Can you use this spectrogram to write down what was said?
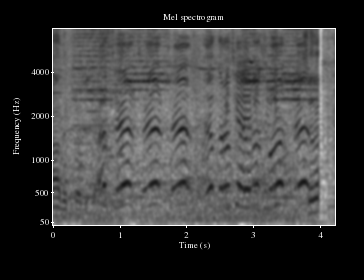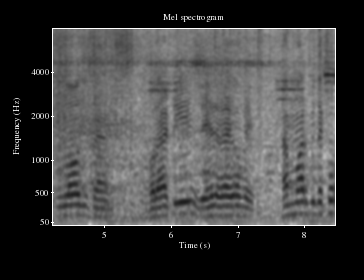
ਆ ਦੇਖੋ ਜੀ। ਸ਼ੇਰ ਸ਼ੇਰ ਸ਼ੇਰ ਇਹ ਕਰੋ ਸ਼ੇਰ ਲੋ ਜੀ ਫਰੈਂਡ ਵੈਰਾਈਟੀ ਦੇਖ ਰਹੇ ਹੋਵੇ ਐਮ ਆਰ ਦੇਖੋ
